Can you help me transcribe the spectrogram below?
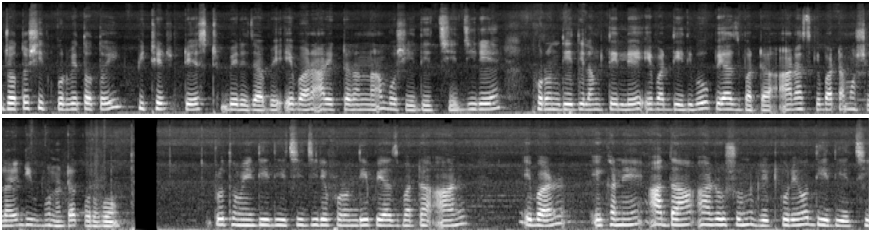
যত শীত পড়বে ততই পিঠের টেস্ট বেড়ে যাবে। এবার আরেকটা রান্না বসিয়ে দিচ্ছি। জিরে ফোড়ন দিয়ে দিলাম তেলে, এবার দিয়ে দিব পেঁয়াজ বাটা। আর আজকে বাটা মশলায় ডিম ভুনাটা করব। প্রথমে দিয়ে দিয়েছি জিরে ফোড়ন দিয়ে পেঁয়াজ বাটা আর এবার এখানে আদা আর রসুন গ্রেট করেও দিয়ে দিয়েছি।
